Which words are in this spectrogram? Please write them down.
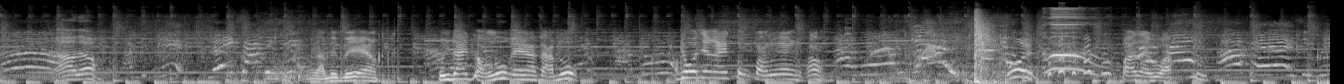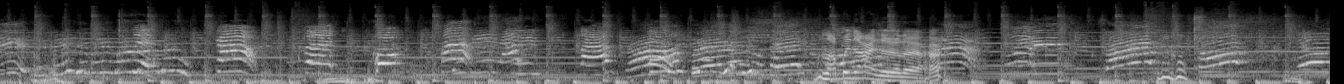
เออเอาเร็วสามสิบวิเหลืออีกสามสิบวิสามสิบวิเอง เพิ่งได้สองลูกเองอะสามลูกสามลูก โยนยังไงตกฝั่งตัวเอง เอาเอาหนึ่งโอ้ยปลาใส่หัวโอเคสิบวิสิบวิสิบวิเร็วเจ็ดเร็วเก้าแปดหกห้าสี่สามเก้าแปดเจ็ดรับไม่ได้เลยเลยฮะห้าสี่สามสองหนึ่ง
